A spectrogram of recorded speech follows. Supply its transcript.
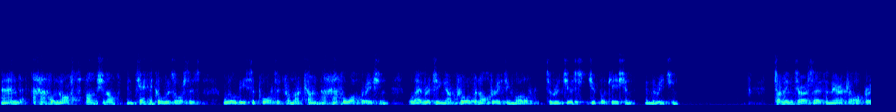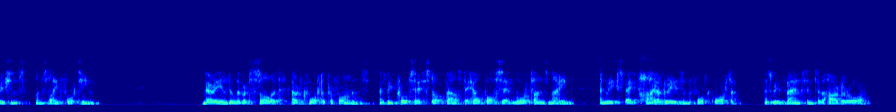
And Ahafo North functional and technical resources will be supported from our current Ahafo operation, leveraging our proven operating model to reduce duplication in the region. Turning to our South America operations on slide 14. Merian delivered solid third quarter performance as we processed stockpiles to help offset lower tons mined, and we expect higher grades in the fourth quarter as we advance into the harder ore.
